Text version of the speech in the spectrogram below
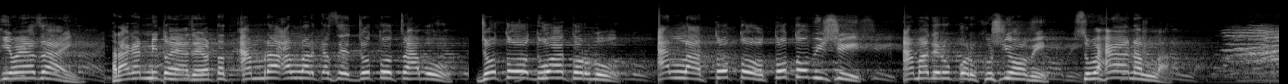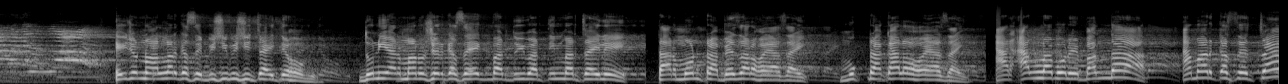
কি হয়ে যায়? রাগান্বিত হয়ে যায়। অর্থাৎ আমরা আল্লাহর কাছে যত চাবো, যত দোয়া করব আল্লাহ তত তত বেশি আমাদের উপর খুশি হবে। সুবহান আল্লাহ এই জন্য আল্লাহর কাছে বেশি বেশি চাইতে হবে। দুনিয়ার মানুষের কাছে একবার, দুইবার, তিনবার চাইলে তার মনটা বেজার হয়ে যায়, মুখটা কালো হয়ে যায়। আর আল্লাহ বলে, বান্দা, আমার কাছে চা,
